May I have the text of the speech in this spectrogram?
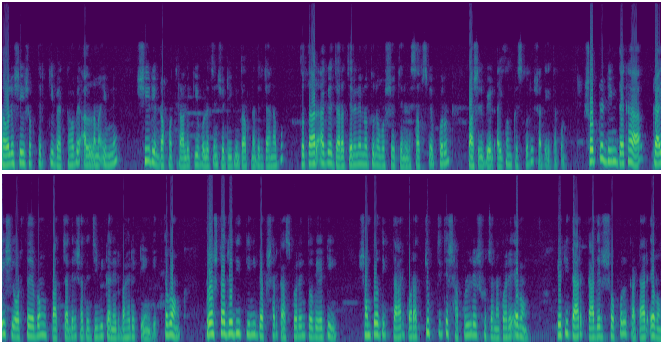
তাহলে সেই স্বপ্নের কি ব্যাখ্যা হবে? আল্লামা ইবনে শিরিন রহমতুল্লাহ আলী কি বলেছেন সেটি কিন্তু আপনাদের জানাব। তো তার আগে যারা চ্যানেলে নতুন অবশ্যই চ্যানেলে সাবস্ক্রাইব করুন, পাশের বেল আইকন প্রেস করে সাথেই থাকুন। স্বপ্নে ডিম দেখা প্রায়শই অর্থ এবং বাচ্চাদের সাথে জীবিকা নির্বাহের একটি ইঙ্গিত এবং দ্রষ্টা যদি তিনি ব্যবসার কাজ করেন, তবে এটি সাম্প্রতিক তার করা চুক্তিতে সাফল্যের সূচনা করে এবং এটি তার কাজের সফল কাটার এবং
